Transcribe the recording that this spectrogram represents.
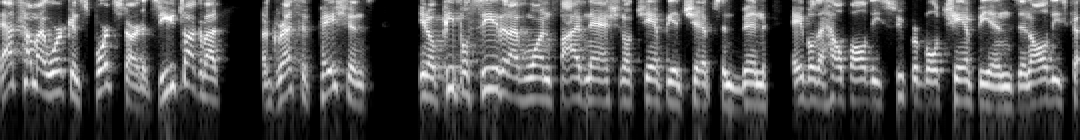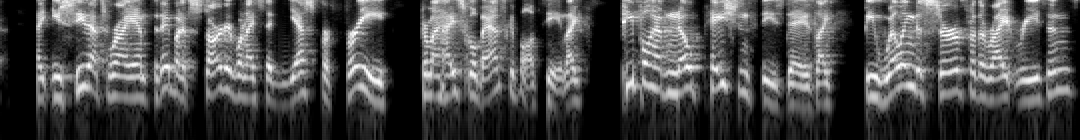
That's how my work in sports started. So you talk about aggressive patience. You know, people see that I've won five national championships and been able to help all these Super Bowl champions and all these. Like you see, that's where I am today. But it started when I said yes for free for my high school basketball team. Like people have no patience these days. Like be willing to serve for the right reasons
